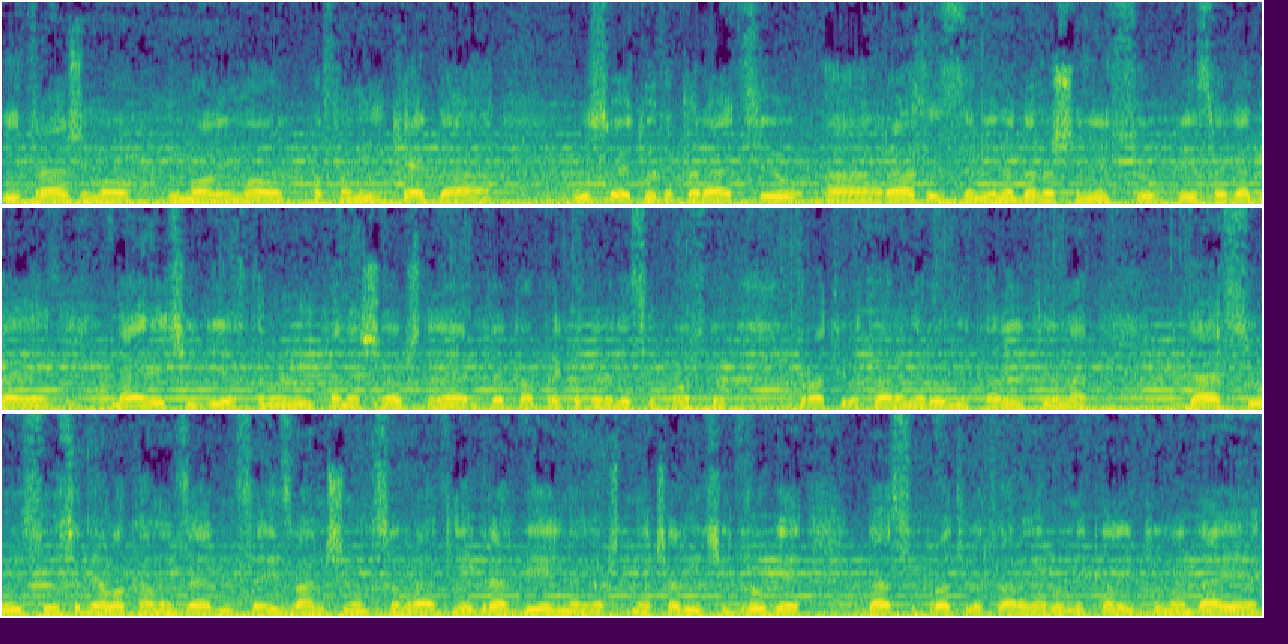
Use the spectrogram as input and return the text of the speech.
I tražimo i molimo od poslanike da usvoje tu deklaraciju, a razlozi za njeno donošenje su prije svega da je najveći dio stanovnika naše opštine, ja bih rekao preko 90%, protiv otvaranja rudnika litijuma, da su i susjedne lokalne zajednice i zvaničnom se obratili grad Bijeljna i opština Čelić i druge, da su protiv otvaranja rudnika litijuma, da je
